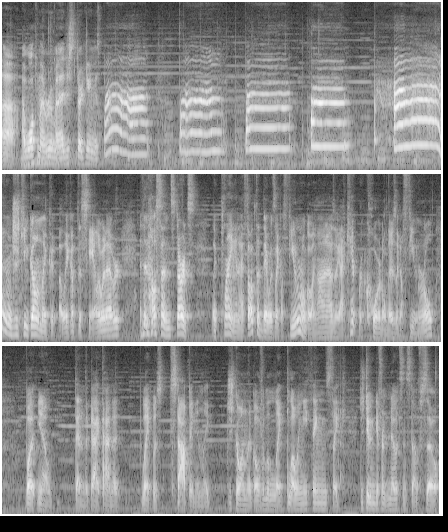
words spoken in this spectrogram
uh, I walked in my room, and I just start hearing this. "Bah, bah, bah, bah, bah," and just keep going like like up the scale or whatever, and then all of a sudden starts like playing, and I thought that there was like a funeral going on. I was like, I can't record while there's like a funeral, but you know, then the guy kind of like was stopping and like just going like over little like blowingy things, like just doing different notes and stuff. So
